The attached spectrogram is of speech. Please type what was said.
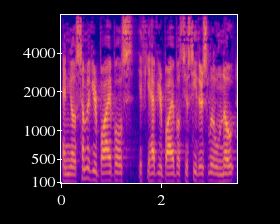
And you'll, some of your Bibles, if you have your Bibles, you'll see there's a little note.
